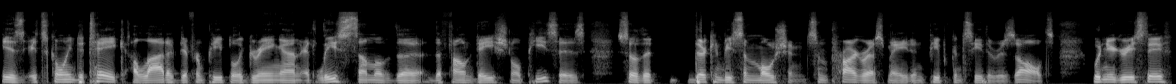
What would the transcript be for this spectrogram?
is it's going to take a lot of different people agreeing on at least some of the the foundational pieces so that there can be some motion some progress made and people can see the results wouldn't you agree steve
